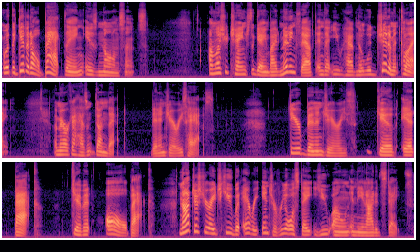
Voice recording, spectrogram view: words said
But the give it all back thing is nonsense. Unless you change the game by admitting theft and that you have no legitimate claim. America hasn't done that. Ben and Jerry's has. Dear Ben and Jerry's, give it back. Give it all back. Not just your HQ, but every inch of real estate you own in the United States.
